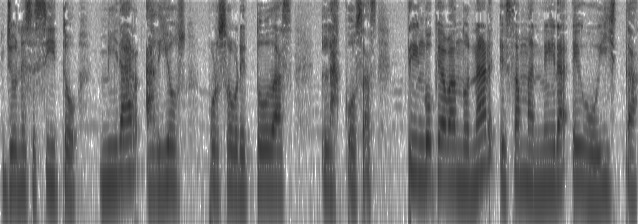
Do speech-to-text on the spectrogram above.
yo necesito mirar a Dios por sobre todas las cosas. Tengo que abandonar esa manera egoísta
